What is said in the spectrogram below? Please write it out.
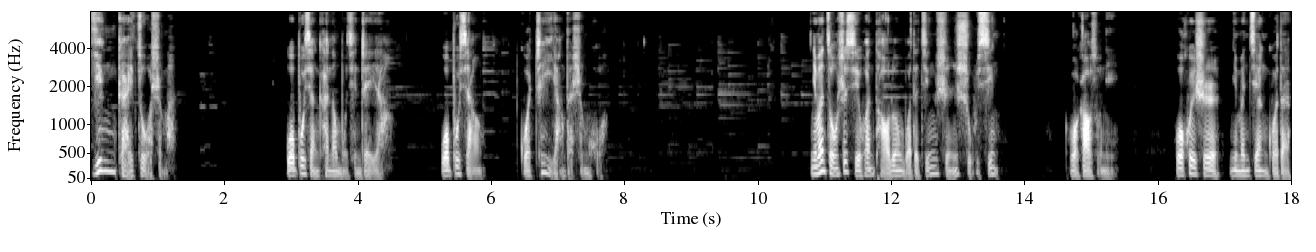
应该做什么。我不想看到母亲这样，我不想过这样的生活。你们总是喜欢讨论我的精神属性，我告诉你，我会是你们见过的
